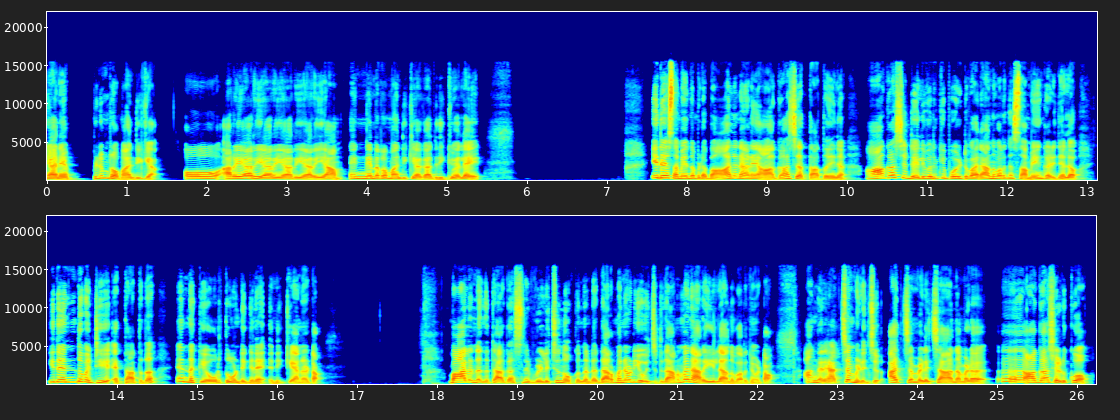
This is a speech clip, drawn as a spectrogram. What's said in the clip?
ഞാൻ എപ്പോഴും റൊമാന്റിക്കാ ഓ അറിയാം അറിയാം അറിയാം അറിയാം അറിയാം. എങ്ങനെ റൊമാന്റിക് ആകാതിരിക്കും അല്ലേ? ഇതേ സമയം നമ്മുടെ ബാലനാണെ ആകാശ് എത്താത്തതിന്. ആകാശ് ഡെലിവറിക്ക് പോയിട്ട് വരാമെന്ന് പറഞ്ഞ സമയം കഴിഞ്ഞല്ലോ. ഇതെന്തു പറ്റി എത്താത്തത്? എന്നൊക്കെ ഓർത്തുകൊണ്ട് ഇങ്ങനെ നിൽക്കുകയാണ് കേട്ടോ. ബാലൻ എന്നിട്ട് ആകാശിനെ വിളിച്ചു നോക്കുന്നുണ്ട്. ധർമ്മനോട് ചോദിച്ചിട്ട് ധർമ്മൻ അറിയില്ല എന്ന് പറഞ്ഞു കേട്ടോ. അങ്ങനെ അച്ഛൻ വിളിച്ചു. അച്ഛൻ വിളിച്ചാ നമ്മുടെ ആകാശ് എടുക്കുമോ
